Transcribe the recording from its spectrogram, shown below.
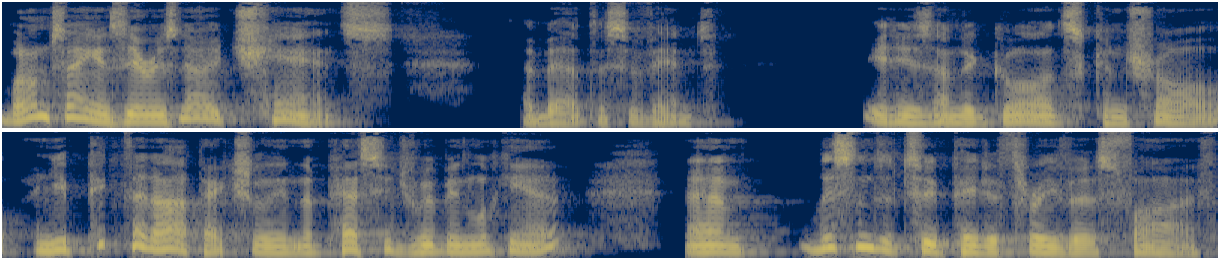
What I'm saying is there is no chance about this event. It is under God's control. And you pick that up actually in the passage we've been looking at. Um, listen to 2 Peter 3, verse 5.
